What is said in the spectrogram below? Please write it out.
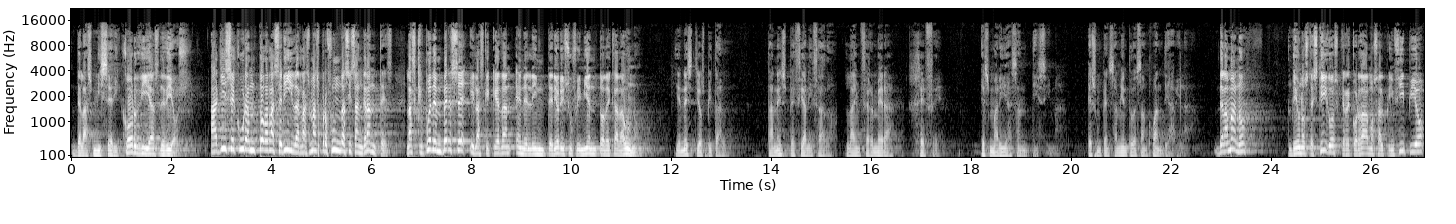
de las Misericordias de Dios. Allí se curan todas las heridas, las más profundas y sangrantes, las que pueden verse y las que quedan en el interior y sufrimiento de cada uno. Y en este hospital tan especializado, la enfermera jefe es María Santísima. Es un pensamiento de San Juan de Ávila. De la mano de unos testigos que recordábamos al principio,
